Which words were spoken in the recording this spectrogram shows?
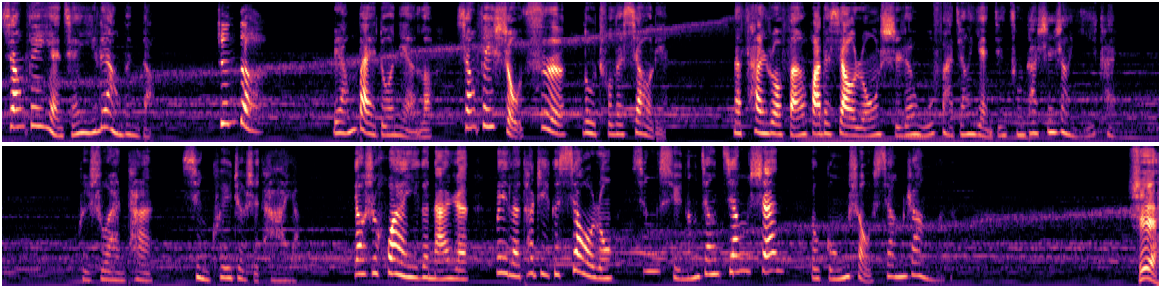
香妃眼前一亮，问道：“真的？两百多年了。”香妃首次露出了笑脸，那灿若繁花的笑容使人无法将眼睛从她身上移开。鬼叔暗叹。幸亏这是他呀，要是换一个男人，为了他这个笑容，兴许能将江山都拱手相让了呢。是，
